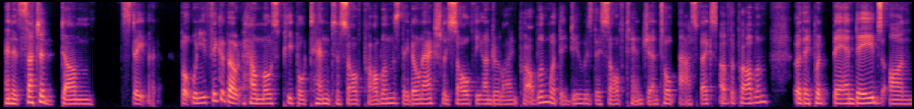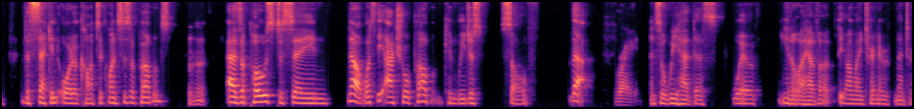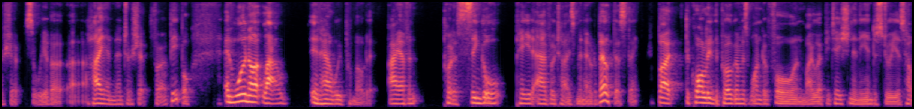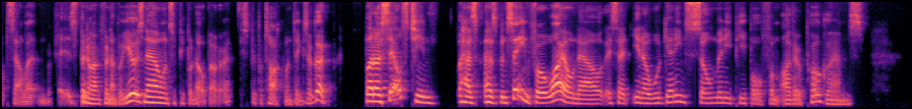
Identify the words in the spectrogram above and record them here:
And it's such a dumb statement. But when you think about how most people tend to solve problems, they don't actually solve the underlying problem. What they do is they solve tangential aspects of the problem, or they put band aids on the second order consequences of problems, mm-hmm. as opposed to saying, no, what's the actual problem? Can we just solve that? Right. And so we had this where you know, I have a the online trainer mentorship. So we have a, a high end mentorship for our people, and we're not loud in how we promote it. I haven't put a single paid advertisement out about this thing. But the quality of the program is wonderful, and my reputation in the industry has helped sell it. And it's been around for a number of years now, and so people know about it. These people talk when things are good. But our sales team has has been saying for a while now. They said, you know, we're getting so many people from other programs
